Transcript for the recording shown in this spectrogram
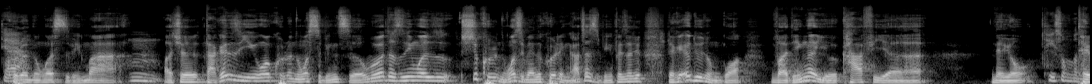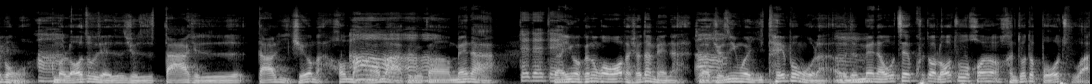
看了侬个视频嘛，嗯，而且大概是因为看了侬个视频之后，我晓得是因为是先看了侬个视频，还是看另外一只视频，反正就辣盖一段辰光，勿停的有咖啡个内容推送推拨我，啊。那么老多侪是就是带就是带链接个嘛，好买个啊啊嘛，啊。比如讲 Mana。对对对，对，因为搿辰光我也勿晓得 Mana，对伐？啊就是因为伊推拨我了，后头 Mana 我再看到老多好像很多的博主啊，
